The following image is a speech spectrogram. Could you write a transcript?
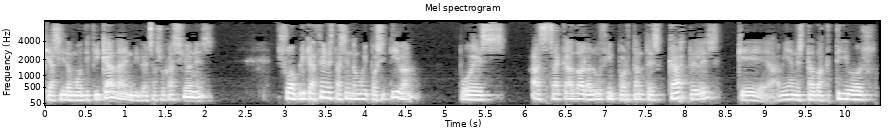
que ha sido modificada en diversas ocasiones. Su aplicación está siendo muy positiva, pues ha sacado a la luz importantes cárteles que habían estado activos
